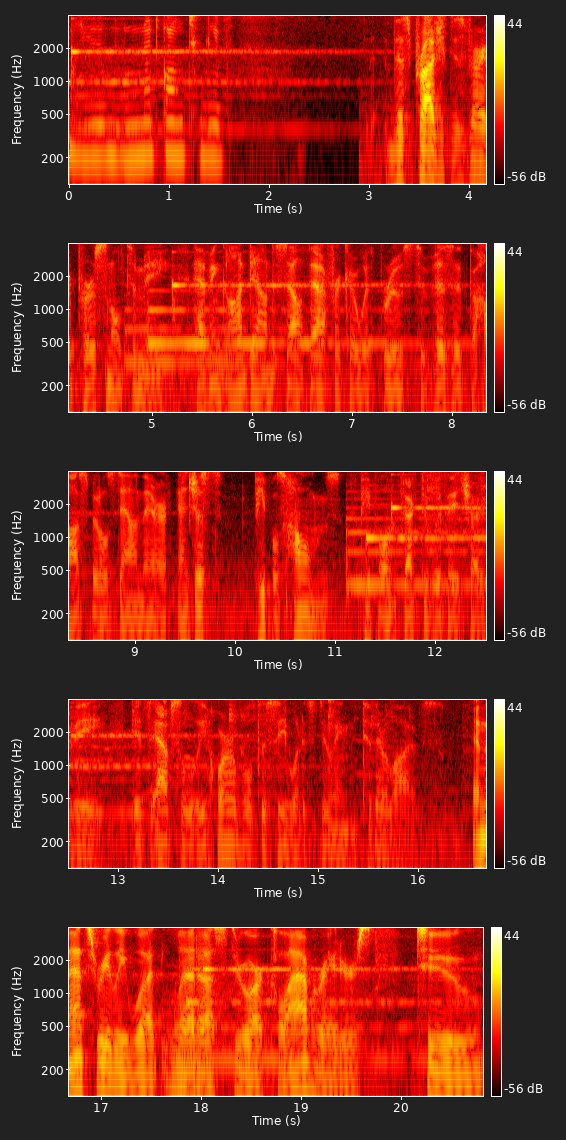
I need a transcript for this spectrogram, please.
You're not going to live. This project is very personal to me, having gone down to South Africa with Bruce to visit the hospitals down there and just people's homes, people infected with HIV. It's absolutely horrible to see what it's doing to their lives. And that's really what led us, through our collaborators, to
